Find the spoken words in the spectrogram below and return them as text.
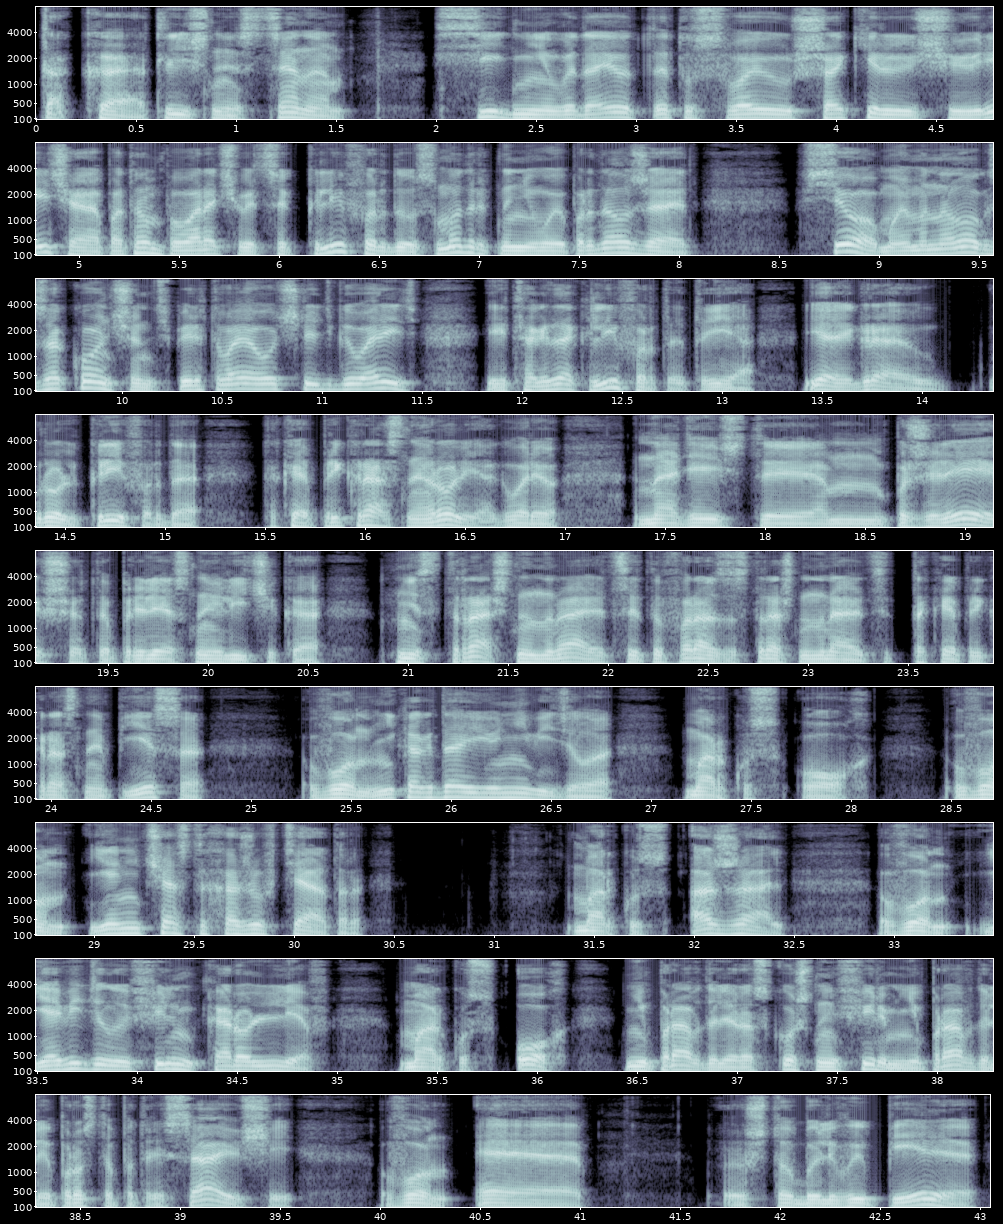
Такая отличная сцена. Сидни выдает эту свою шокирующую речь, а потом поворачивается к Клиффорду, смотрит на него и продолжает. «Все, мой монолог закончен, теперь твоя очередь говорить». И тогда Клиффорд, это я, я играю роль Клиффорда. Такая прекрасная роль, я говорю. Надеюсь, ты пожалеешь это прелестное личико. Мне страшно нравится эта фраза, страшно нравится. Это такая прекрасная пьеса. Вон, никогда ее не видела. Маркус, ох. Вон, я не часто хожу в театр. Маркус, а жаль. Вон, я видела фильм «Король лев». Маркус, ох, не правда ли роскошный фильм, не правда ли просто потрясающий? Вон, э, чтобы львы пели?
